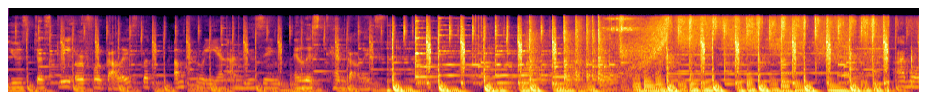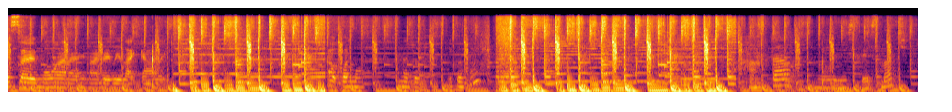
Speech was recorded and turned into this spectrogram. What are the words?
use just 3 or 4 garlics, but I'm Korean, I'm using at least 10 garlics. I'm also Moana and I really like garlic. Oh, one more. Another. You go, hmm? Pasta, we'll use this much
